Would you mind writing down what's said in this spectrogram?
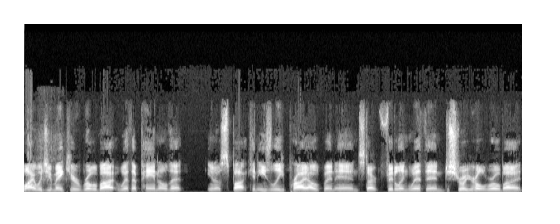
Why would you make your robot with a panel that you know Spock can easily pry open and start fiddling with and destroy your whole robot?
